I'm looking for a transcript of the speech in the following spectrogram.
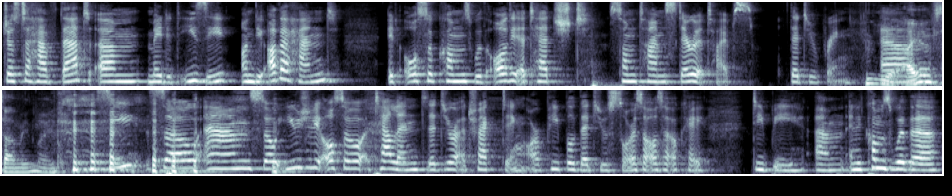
just to have that um, made it easy. On the other hand, it also comes with all the attached sometimes stereotypes that you bring. Yeah, um, I have some in mind. see, so um, so usually also talent that you're attracting or people that you source are also okay, DB, um, and it comes with a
